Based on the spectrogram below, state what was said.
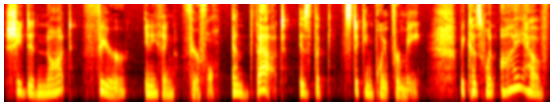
she did not fear anything fearful. And that is the sticking point for me. Because when I have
